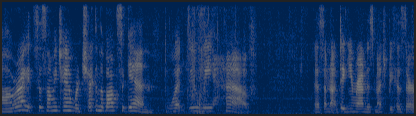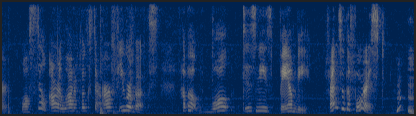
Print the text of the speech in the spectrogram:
All right, Sasami Chan, we're checking the box again. What do we have? Yes, I'm not digging around as much because there, while still are a lot of books, there are fewer books. How about Walt Disney's Bambi, Friends of the Forest? Hmm.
